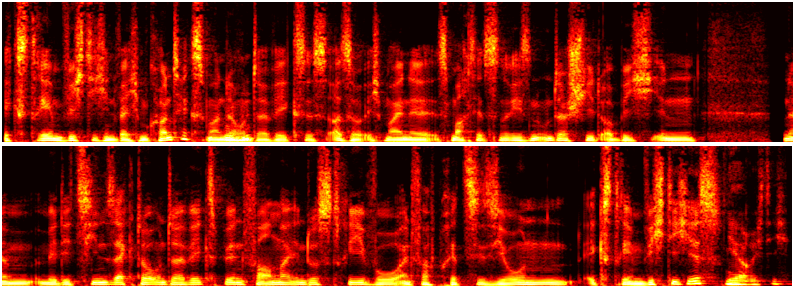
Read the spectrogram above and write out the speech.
extrem wichtig, in welchem Kontext man mhm. da unterwegs ist. Also ich meine, es macht jetzt einen riesen Unterschied, ob ich in einem Medizinsektor unterwegs bin, Pharmaindustrie, wo einfach Präzision extrem wichtig ist. Ja, richtig.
